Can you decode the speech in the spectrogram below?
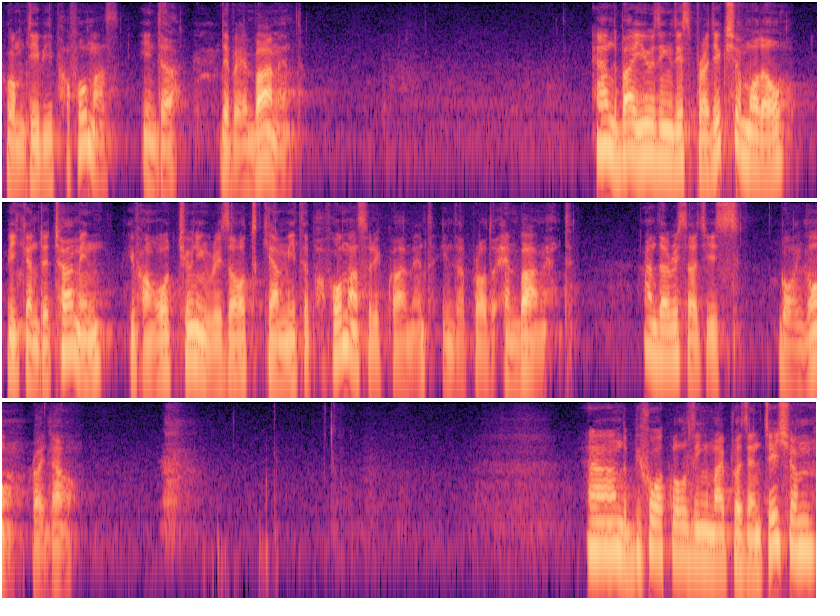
from DB performance in the dev environment. And by using this prediction model, we can determine if an auto tuning result can meet the performance requirement in the product environment. And the research is going on right now. And before closing my presentation,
